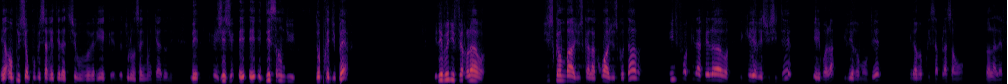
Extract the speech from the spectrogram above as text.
et en plus, si on pouvait s'arrêter là-dessus, vous verriez tout l'enseignement qu'il a donné. Mais Jésus est, descendu d'auprès du Père. Il est venu faire l'œuvre jusqu'en bas, jusqu'à la croix, jusqu'au Tav. Une fois qu'il a fait l'œuvre et qu'il est ressuscité, et voilà, il est remonté, il a repris sa place en haut, dans la lèvre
